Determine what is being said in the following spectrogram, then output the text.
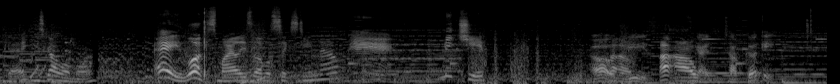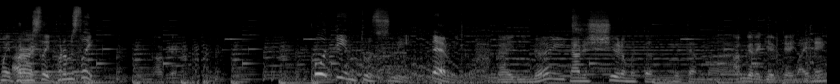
Okay, he's got one more. Hey, look, Smiley's level 16 now. Eh. Machop. Oh, Uh-oh. Uh-oh. This guy's a tough cookie. Wait, put him Alright. to sleep. Put him to sleep. Okay. Put him to sleep. There we go. Nighty night. Now just shoot him with them with them uh, I'm gonna give Danger lightning.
